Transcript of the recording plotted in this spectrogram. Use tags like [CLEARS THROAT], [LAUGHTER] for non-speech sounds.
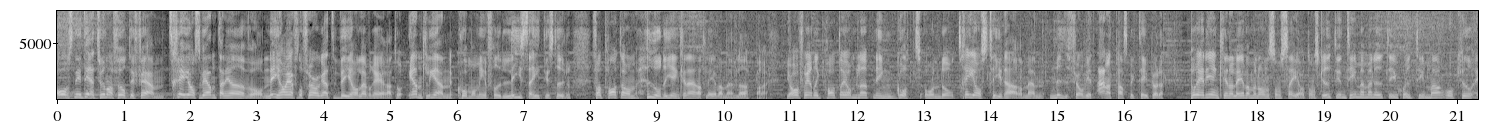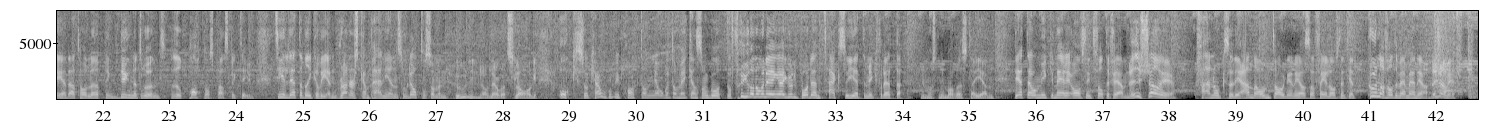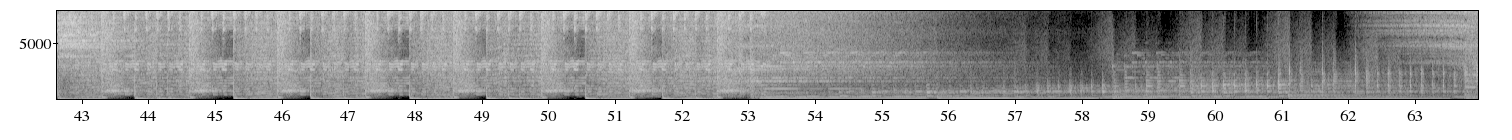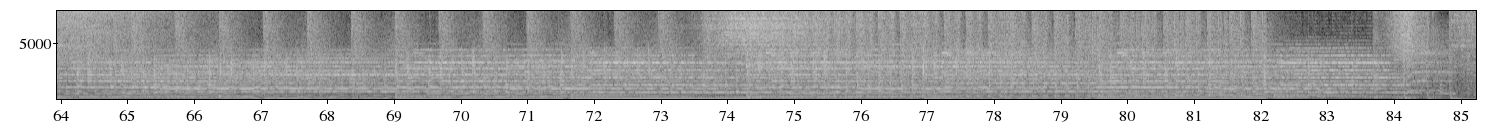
Avsnitt 145. Tre års väntan är över. Ni har efterfrågat, vi har levererat och äntligen kommer min fru Lisa hit till studion för att prata om hur det egentligen är att leva med en löpare. Jag och Fredrik pratar ju om löpning gott under tre års tid här, men nu får vi ett annat perspektiv på det. Hur är det egentligen att leva med någon som säger att de ska ut i en timme men är ute i sju timmar? Och hur är det att ha löpning dygnet runt ur partners perspektiv? Till detta dricker vi en Runners Companion som låter som en hund av något slag. Och så kanske vi pratar något om veckan som gått och fyra nomineringar i Guldpodden. Tack så jättemycket för detta. Nu måste ni bara rösta igen. Detta och mycket mer i avsnitt 45. Nu kör vi! Fan också, det är andra omtagningen när jag sa fel avsnitt igen. 145 menar jag. Nu kör vi!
